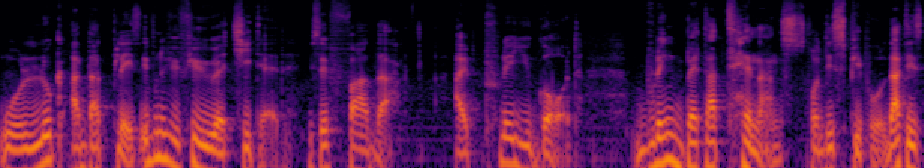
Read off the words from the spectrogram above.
will look at that place, even if you feel you were cheated. You say, Father, I pray you, God, bring better tenants for these people. That is,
